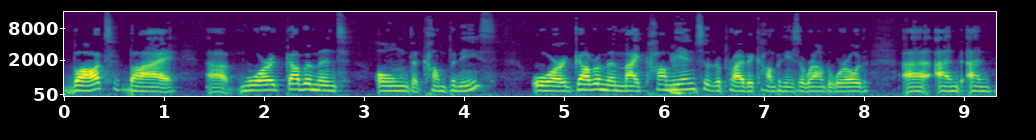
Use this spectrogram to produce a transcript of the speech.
bought by uh, more government-owned companies, or government might come mm. into the private companies around the world uh, and and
